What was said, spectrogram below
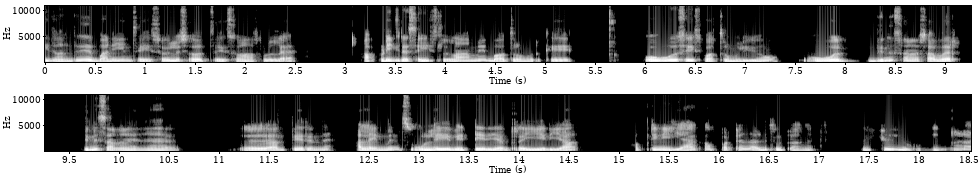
இது வந்து பனியன் சைஸோ இல்லை ஷர்ட் சைஸோ நான் சொல்ல அப்படிங்கிற சைஸ் எல்லாமே பாத்ரூம் இருக்குது ஒவ்வொரு சைஸ் பாத்ரூம்லேயும் ஒவ்வொரு தினுசான ஷவர் தினுசான அது பேர் என்ன? அலைன்மெண்ட்ஸ் உள்ளே வெட் ஏரியா ட்ரை ஏரியா அப்படின்னு ஏகப்பட்டதை அடிச்சு விட்டாங்க. ஐயோ என்னடா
